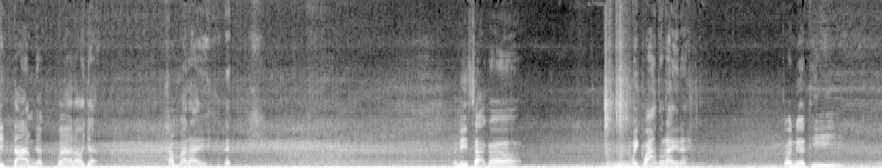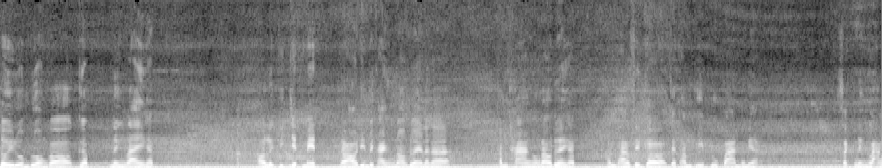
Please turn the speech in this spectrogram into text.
ติดตามครับว่าเราจะทำอะไร อันนี้สะก็ไม่กว้างเท่าไหร่นะ ก็เนื้อที่โดยรวมๆก็เกือบหนึ่งไร่ครับ เอาลึกที่ 7 เมตร เราเอาดินไปขายข้างนอกด้วย แล้วก็ทำทางของเราด้วยครับทำทางเสร็จก็จะทำที่ปลูกบ้านตรงเนี้ย สักหนึ่งหลัง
